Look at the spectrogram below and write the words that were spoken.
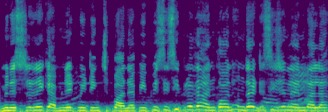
ਮਿਨਿਸਟਰ ਨੇ ਕੈਬਨਿਟ ਮੀਟਿੰਗ ਚ ਪਾਣਾ। ਪੀਪੀਸੀਸੀ ਪ੍ਰਧਾਨ ਕੌਣ ਹੁੰਦਾ ਡਿਸੀਜਨ ਲੈਣ ਵਾਲਾ?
